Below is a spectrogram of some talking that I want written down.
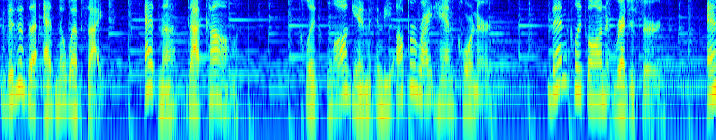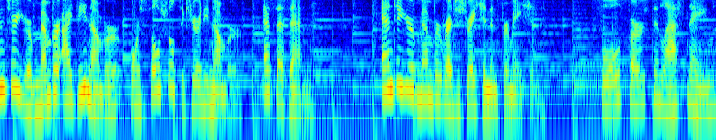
visit the Aetna website, aetna.com. Click Login in the upper right-hand corner. Then click on Register. Enter your member ID number or Social Security number, SSN. Enter your member registration information, full first and last name,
